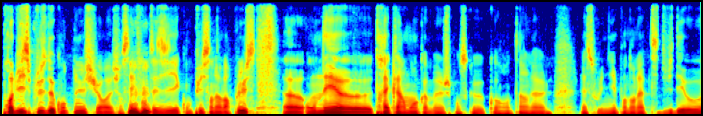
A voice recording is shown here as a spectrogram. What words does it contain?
produise plus de contenu sur, sur Sci Mhm. Fantasy et qu'on puisse en avoir plus. On est très clairement, comme je pense que Corentin l'a souligné pendant la petite vidéo,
